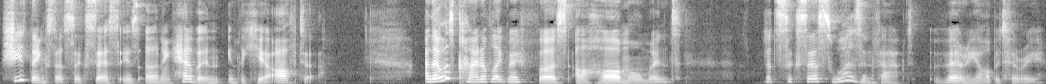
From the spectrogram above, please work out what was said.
she thinks that success is earning heaven in the hereafter. And that was kind of like my first aha moment that success was, in fact, very arbitrary.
